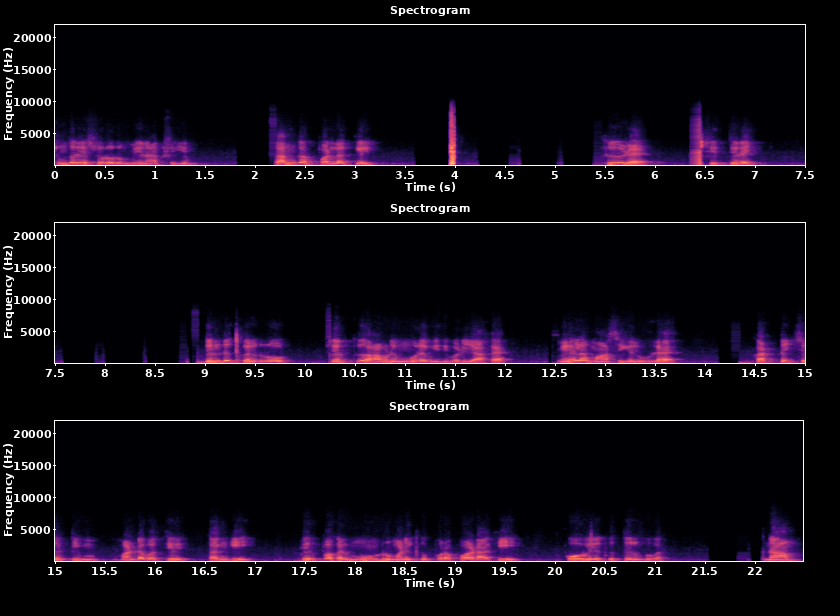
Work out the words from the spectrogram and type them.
சுந்தரேஸ்வரரும் மீனாட்சியும் தங்க பல்லக்கில் கீழே சித்திரை திண்டுக்கல் ரோட் தெற்கு ஆவணி மூலவீதி வழியாக மேல மாசியில் உள்ள கட்டுச்செட்டி மண்டபத்தில் தங்கி பிற்பகல் மூன்று மணிக்கு புறப்பாடாகி கோவிலுக்கு திரும்புவர். நாம்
